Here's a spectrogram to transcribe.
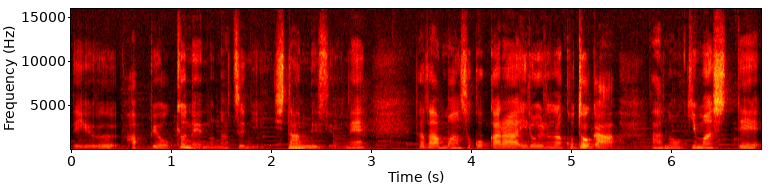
ていう発表を去年の夏にしたんですよね。うんただまあそこからいろいろなことがあの起きまして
